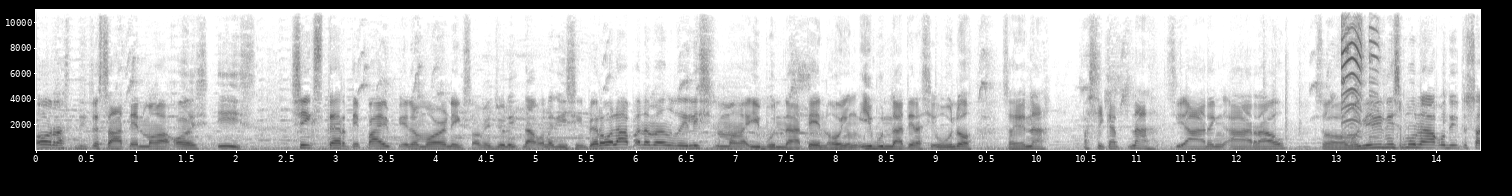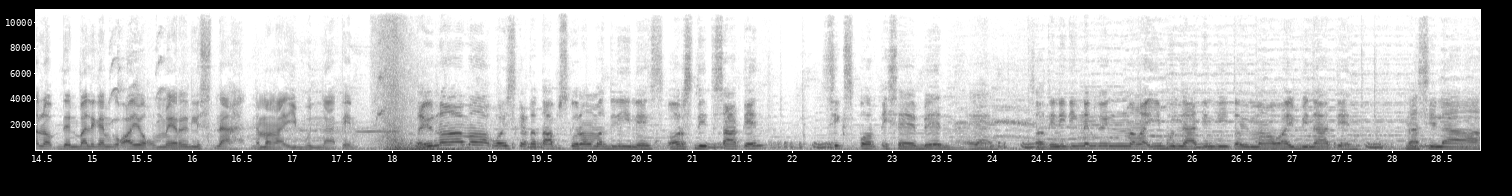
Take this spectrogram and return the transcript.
Oras dito sa atin mga kois is 6.35 in the morning. So medyo late na ako nagising. Pero wala pa namang release ng mga ibon natin o yung ibon natin na si Uno. So yun na, pasikat na si Aring Araw. So maglilinis muna ako dito sa loob. Then balikan ko kayo kung may release na ng mga ibon natin. Tayo na nga mga kois, katatapos ko lang maglinis. Oras dito sa atin, 6.47. Ayan. So, tinitingnan ko yung mga ibon natin dito, yung mga YB natin, na sila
